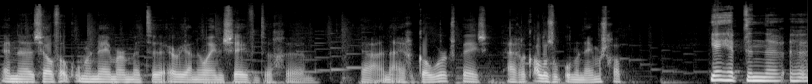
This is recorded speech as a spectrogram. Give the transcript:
En zelf ook ondernemer met Area 071, ja, een eigen co-workspace. Eigenlijk alles op ondernemerschap. Jij hebt een uh,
